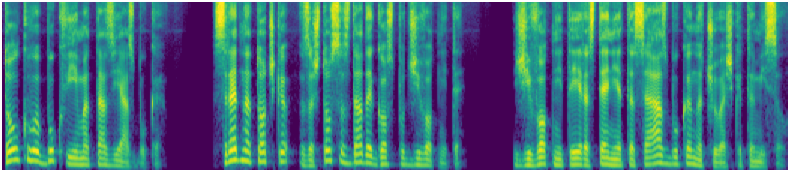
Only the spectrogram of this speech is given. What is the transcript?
толкова букви има тази азбука. Средна точка, защо създаде Господ животните? Животните и растенията са азбука на човешката мисъл.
